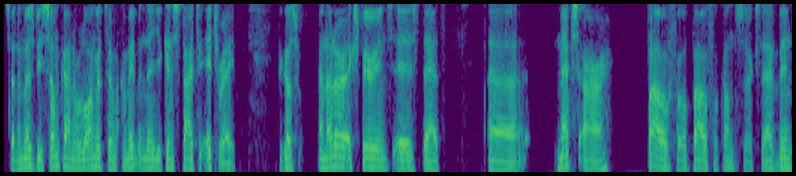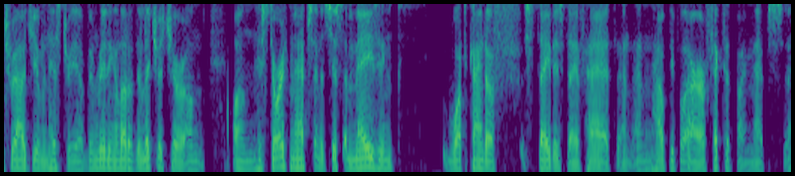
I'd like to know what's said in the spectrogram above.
so. There must be some kind of longer-term commitment. Then you can start to iterate, because another experience is that uh, maps are powerful, powerful constructs. I've been throughout human history. I've been reading a lot of the literature on on historic maps, and it's just amazing what kind of status they've had and, and how people are affected by maps. Uh,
